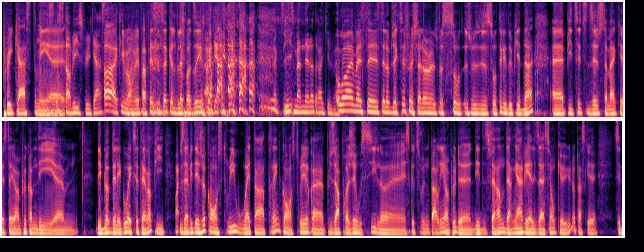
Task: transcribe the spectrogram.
Precast, mais... euh, le Starbies Freecast. Ah, OK, bon, ben, parfait. C'est ça que je voulais pas dire. OK. Tu, tu m'amenais là tranquillement. Ouais, mais c'est l'objectif. Je, suis allé- je me suis sauté, les deux pieds dedans. Euh, puis tu sais, tu disais justement que c'était un peu comme des euh, des blocs de Lego, etc. Puis Ouais. vous avez déjà construit ou êtes en train de construire euh, plusieurs projets aussi. là. Est-ce que tu veux nous parler un peu de, des différentes dernières réalisations qu'il y a eu là, parce que c'est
